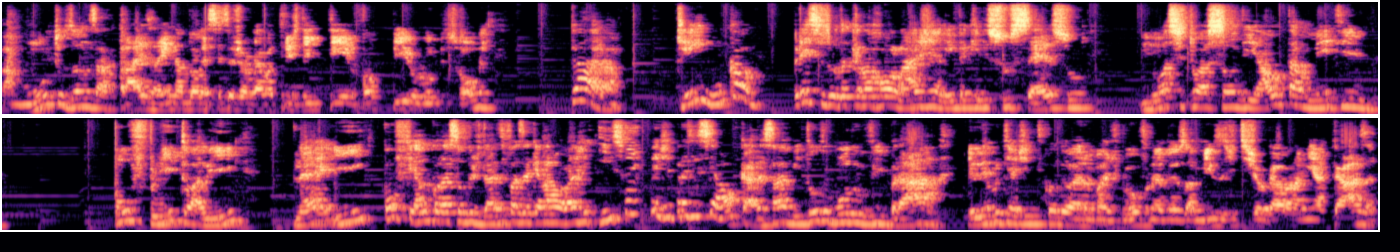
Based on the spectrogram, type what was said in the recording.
há muitos anos atrás, aí na adolescência eu jogava 3DT, Vampiro, Lobisomem. Cara, quem nunca precisou daquela rolagem ali, daquele sucesso, numa situação de altamente conflito ali, né? E confiar no coração dos dados e fazer aquela rolagem. Isso é RPG presencial, cara, sabe? Todo mundo vibrar. Eu lembro que a gente, quando eu era mais novo, né? Meus amigos, a gente jogava na minha casa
